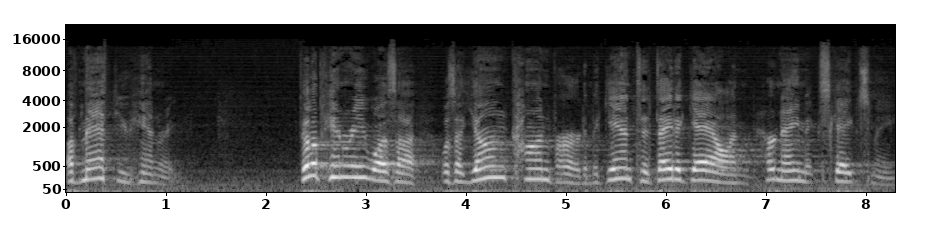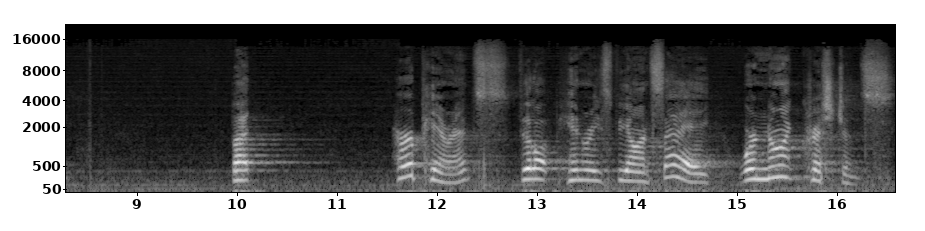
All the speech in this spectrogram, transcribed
of Matthew Henry. Philip Henry was a, was a young convert and began to date a gal, and her name escapes me. But her parents, Philip Henry's fiancee, were not Christians.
